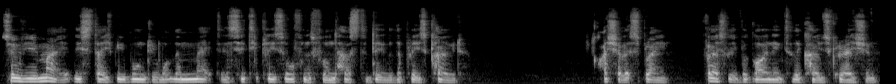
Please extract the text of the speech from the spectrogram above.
Some of you may at this stage be wondering what the Met and City Police Orphans Fund has to do with the police code. I shall explain, firstly by going into the code's creation.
